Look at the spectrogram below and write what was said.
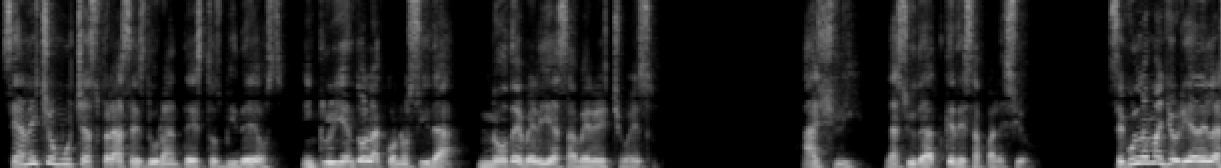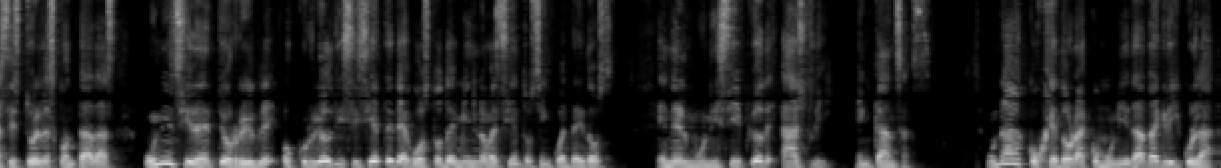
Se han hecho muchas frases durante estos videos, incluyendo la conocida no deberías haber hecho eso. Ashley, la ciudad que desapareció. Según la mayoría de las historias contadas, un incidente horrible ocurrió el 17 de agosto de 1952, en el municipio de Ashley, en Kansas, una acogedora comunidad agrícola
